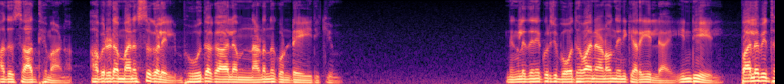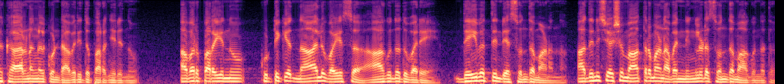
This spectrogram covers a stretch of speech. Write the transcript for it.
അത് സാധ്യമാണ്. അവരുടെ മനസ്സുകളിൽ ഭൂതകാലം നടന്നുകൊണ്ടേയിരിക്കും. നിങ്ങളിതിനെക്കുറിച്ച് ബോധവാനാണോ എന്ന് എനിക്കറിയില്ല. ഇന്ത്യയിൽ പലവിധ കാരണങ്ങൾ കൊണ്ട് അവരിത് പറഞ്ഞിരുന്നു. അവർ പറയുന്നു കുട്ടിക്ക് നാലു വയസ്സ് ആകുന്നതുവരെ ദൈവത്തിന്റെ സ്വന്തമാണെന്ന്. അതിനുശേഷം മാത്രമാണ് അവൻ നിങ്ങളുടെ സ്വന്തമാകുന്നത്.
